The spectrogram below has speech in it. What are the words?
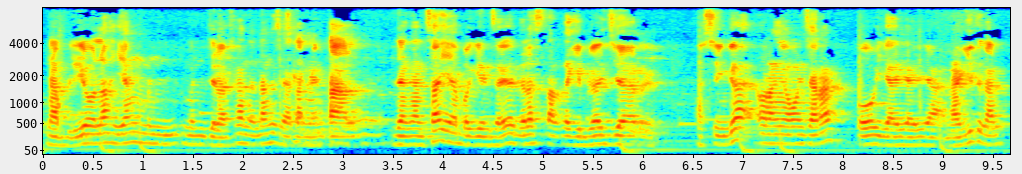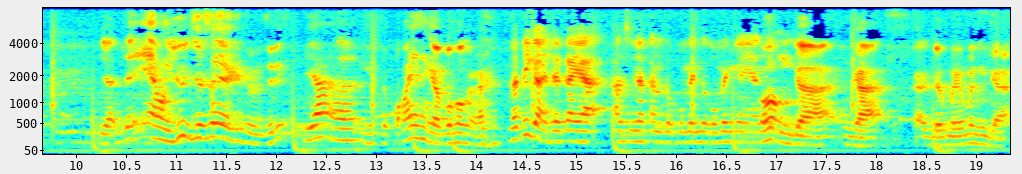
Nah beliaulah yang men- menjelaskan tentang kesehatan mental. sedangkan saya bagian saya adalah strategi belajar. Nah, sehingga orang yang wawancara oh iya iya iya. Nah gitu kan ya jadi emang jujur saya gitu. Jadi ya eh, gitu. Pokoknya nggak bohong lah. Berarti nggak ada kayak harus nyatakan dokumen-dokumennya yang oh enggak enggak dokumen enggak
